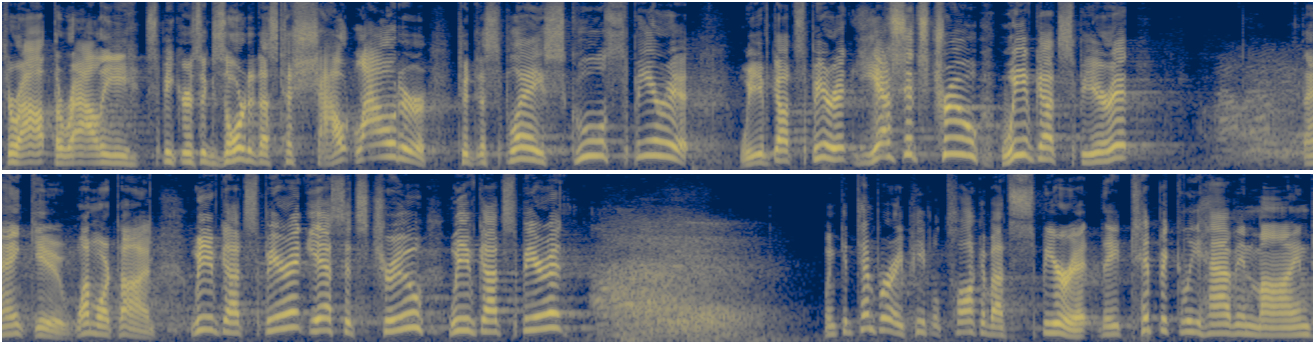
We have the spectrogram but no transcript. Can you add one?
Throughout the rally, speakers exhorted us to shout louder, to display school spirit. We've got spirit. Yes, it's true. We've got spirit. Thank you. One more time. We've got spirit. Yes, it's true. We've got spirit. When contemporary people talk about spirit, they typically have in mind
